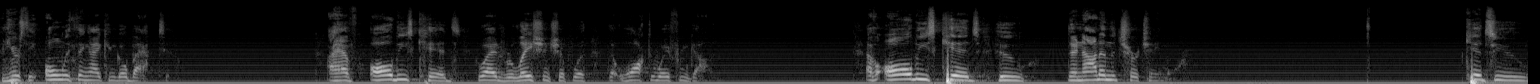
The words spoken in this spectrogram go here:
And here's the only thing I can go back to. I have all these kids who I had a relationship with that walked away from God. I have all these kids who they're not in the church anymore. Kids who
